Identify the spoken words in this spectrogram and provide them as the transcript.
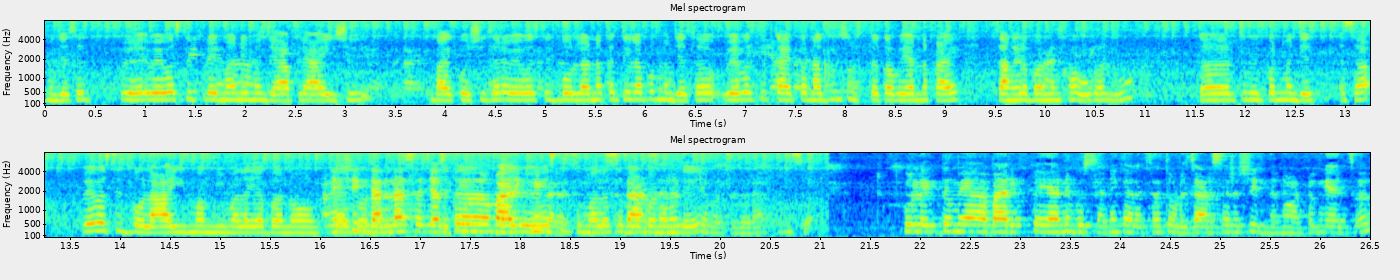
म्हणजे असं वे व्यवस्थित प्रेमाने म्हणजे आपल्या आईशी बायकोशी जरा व्यवस्थित बोलला ना का तिला पण म्हणजे असं व्यवस्थित काय पण अजून सुचतं का यांना काय चांगलं बनवून खाऊ घालू. तर तुम्ही पण म्हणजे असा व्यवस्थित बोला आई मम्मी मला या बनव. शेंगदाणा असं जास्त बारीक नाही व्यवस्थित. तुम्हाला सगळं बनवून दे. फुल एकदम या बारीक पेयाने भुसाने करायचं थोडं जाडसर शेंगदाणा वाटून घ्यायचं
